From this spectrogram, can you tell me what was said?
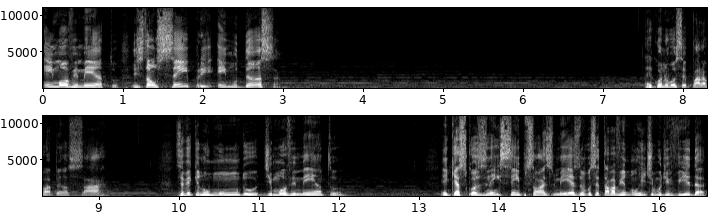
em movimento, estão sempre em mudança. Aí quando você para para pensar, você vê que no mundo de movimento, em que as coisas nem sempre são as mesmas, você estava vindo num ritmo de vida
